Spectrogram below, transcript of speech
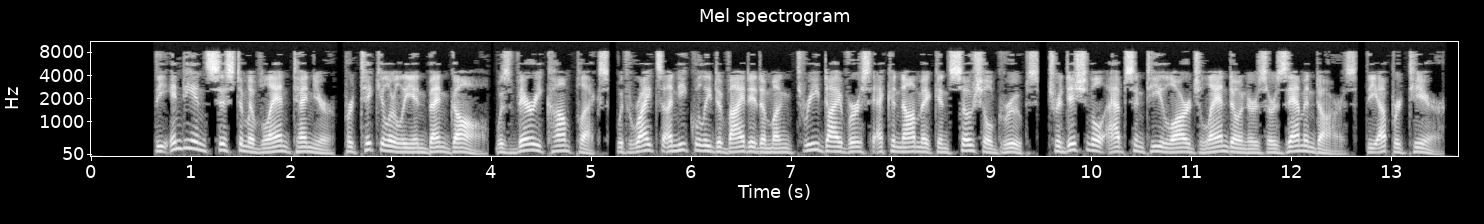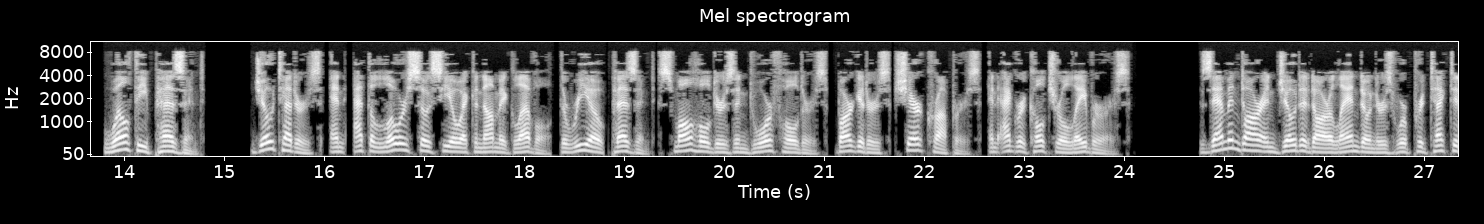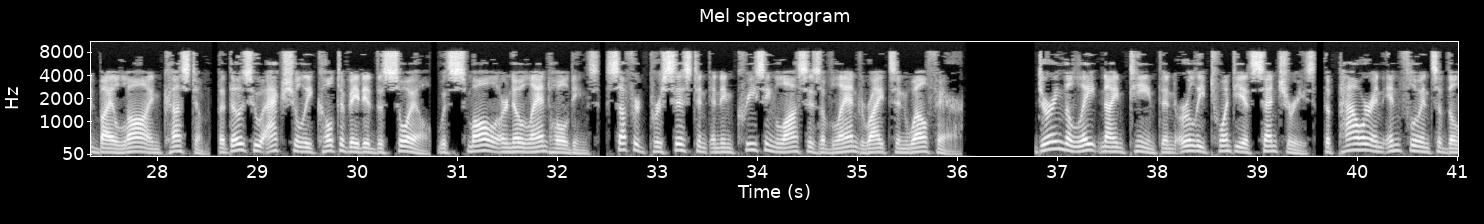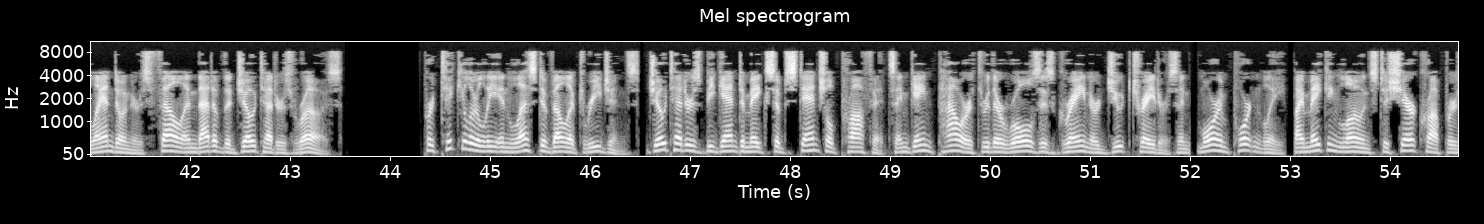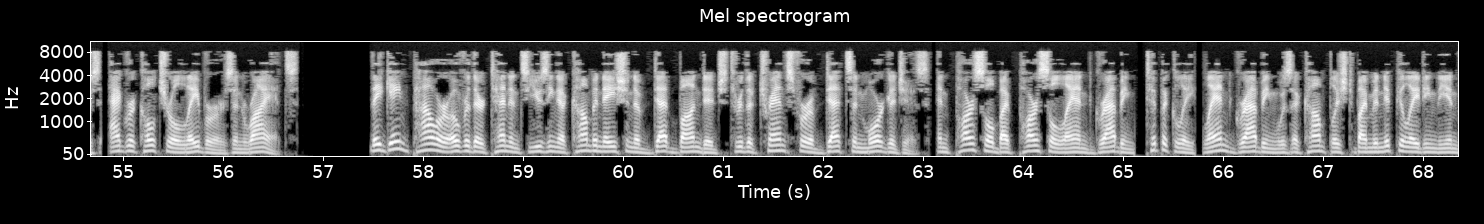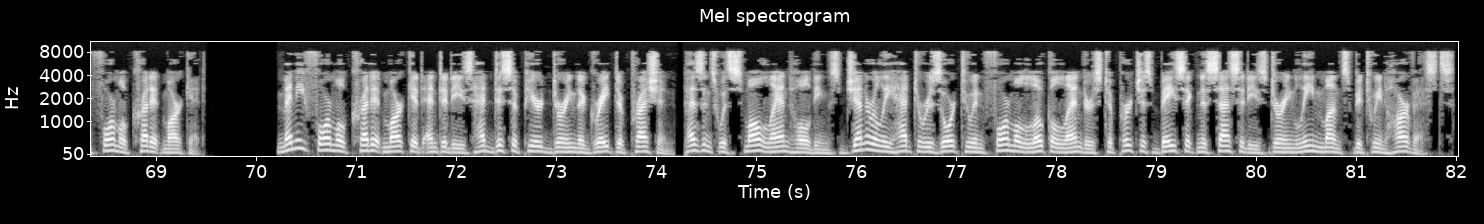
The Indian system of land tenure, particularly in Bengal, was very complex, with rights unequally divided among three diverse economic and social groups, traditional absentee large landowners or zamindars, the upper tier, wealthy peasant, Jotedars, and, at the lower socio-economic level, the ryot peasant smallholders and dwarfholders, bargadars sharecroppers, and agricultural laborers. Zamindar and Jotedar landowners were protected by law and custom, but those who actually cultivated the soil, with small or no landholdings, suffered persistent and increasing losses of land rights and welfare. During the late 19th and early 20th centuries, the power and influence of the landowners fell and that of the Jotedars rose. Particularly in less developed regions, Jotedars began to make substantial profits and gained power through their roles as grain or jute traders and, more importantly, by making loans to sharecroppers, agricultural laborers and ryots. They gained power over their tenants using a combination of debt bondage through the transfer of debts and mortgages, and parcel by parcel land grabbing. Typically, land grabbing was accomplished by manipulating the informal credit market. Many formal credit market entities had disappeared during the Great Depression. Peasants with small landholdings generally had to resort to informal local lenders to purchase basic necessities during lean months between harvests.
